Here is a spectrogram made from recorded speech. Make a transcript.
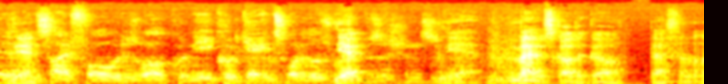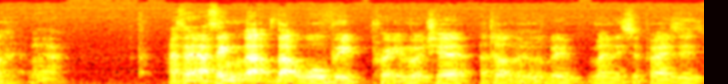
as an Yeah. inside forward as well, couldn't he? He could get into one of those Yeah. positions. Yeah, Mount's got to go definitely. Yeah. I think I think that that will be pretty much it. I don't think there'll be many surprises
